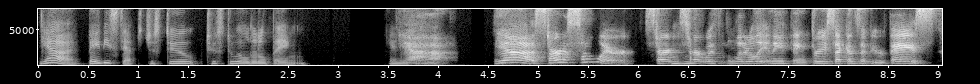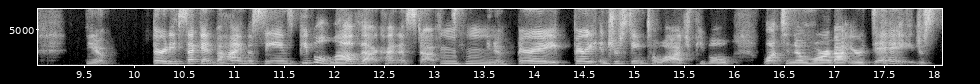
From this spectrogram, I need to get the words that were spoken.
yeah baby steps just do just do a little thing yeah. Yeah start somewhere. Start mm-hmm. start with literally anything three seconds of your face you know 30 second behind the scenes. People love that kind of stuff. Mm-hmm. you know very very interesting to watch. People want to know more about your day. Just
